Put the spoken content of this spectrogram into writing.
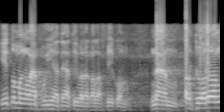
itu mengelabui hati-hati barakallahu fikum. Nah, terdorong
